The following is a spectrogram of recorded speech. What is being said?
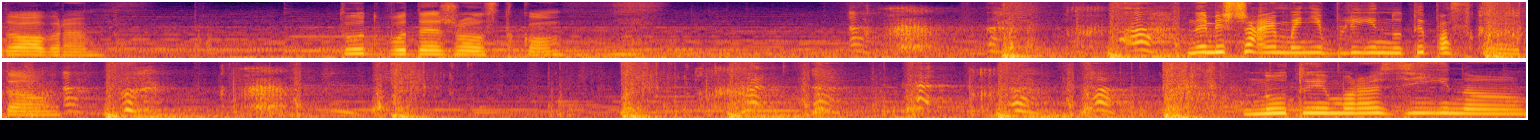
Добре. Тут буде жорстко. Не мішай мені, блін, ну ти паскуда. Ну ти мразіна.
